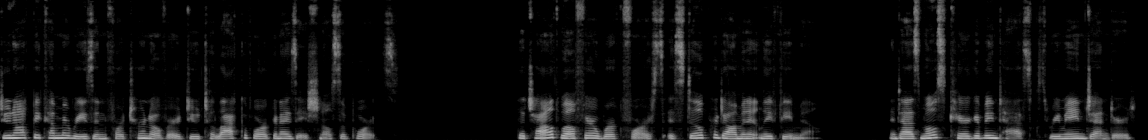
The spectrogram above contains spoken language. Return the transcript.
do not become a reason for turnover due to lack of organizational supports. The child welfare workforce is still predominantly female, and as most caregiving tasks remain gendered,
